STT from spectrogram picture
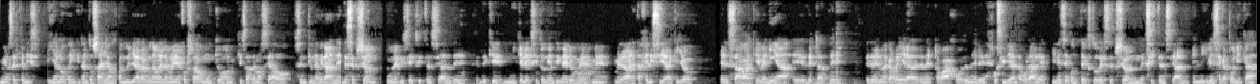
me iba a hacer feliz. Y a los veintitantos años, cuando ya de alguna manera me había esforzado mucho, quizás demasiado, sentí una gran eh, decepción. Tuve una crisis existencial de, de que ni que el éxito ni el dinero me, me, me daban esta felicidad que yo pensaba que venía eh, detrás de, tener una carrera, de tener trabajo, de tener eh, posibilidades laborales. Y en ese contexto de excepción existencial, en la Iglesia Católica,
